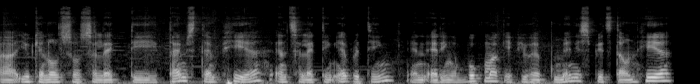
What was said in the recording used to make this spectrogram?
uh, you can also select the timestamp here and selecting everything and adding a bookmark if you have many speeds down here.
